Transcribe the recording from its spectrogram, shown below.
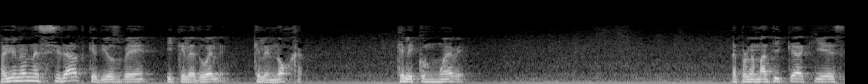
Hay una necesidad que Dios ve y que le duele, que le enoja, que le conmueve. La problemática aquí es,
